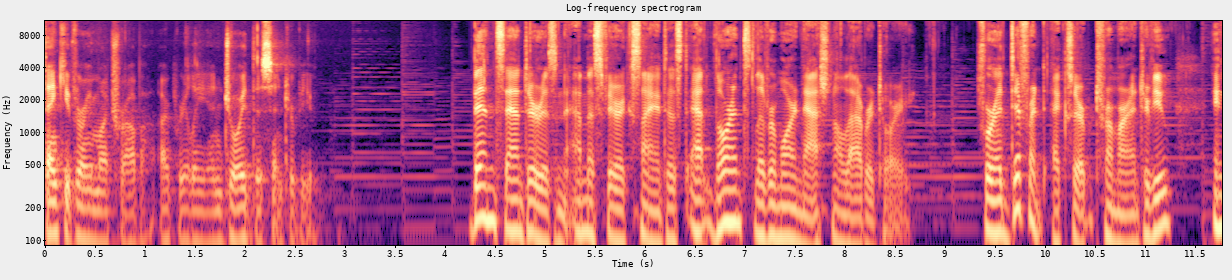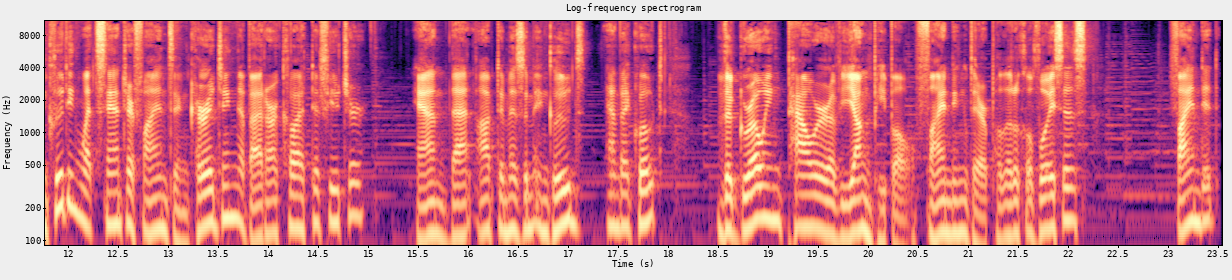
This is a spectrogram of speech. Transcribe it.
Thank you very much, Rob. I've really enjoyed this interview. Ben Santer is an atmospheric scientist at Lawrence Livermore National Laboratory. For a different excerpt from our interview, including what Santer finds encouraging about our collective future, and that optimism includes, and I quote, The Growing Power of Young People Finding Their Political Voices? Find it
